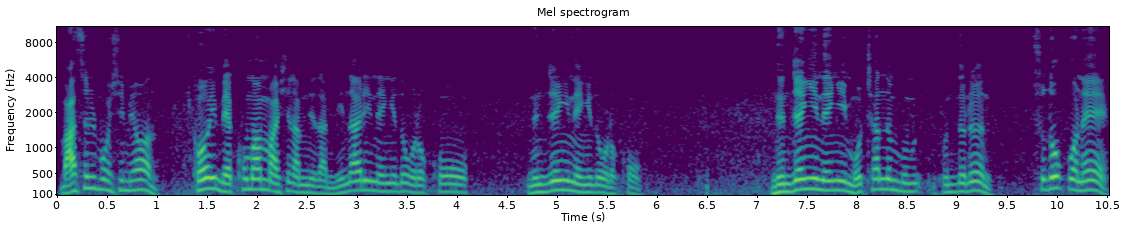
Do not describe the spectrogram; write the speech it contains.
맛을 보시면 거의 매콤한 맛이 납니다. 미나리 냉이도 그렇고 는쟁이 냉이도 그렇고 는쟁이 냉이 못 찾는 분- 분들은 수도권에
